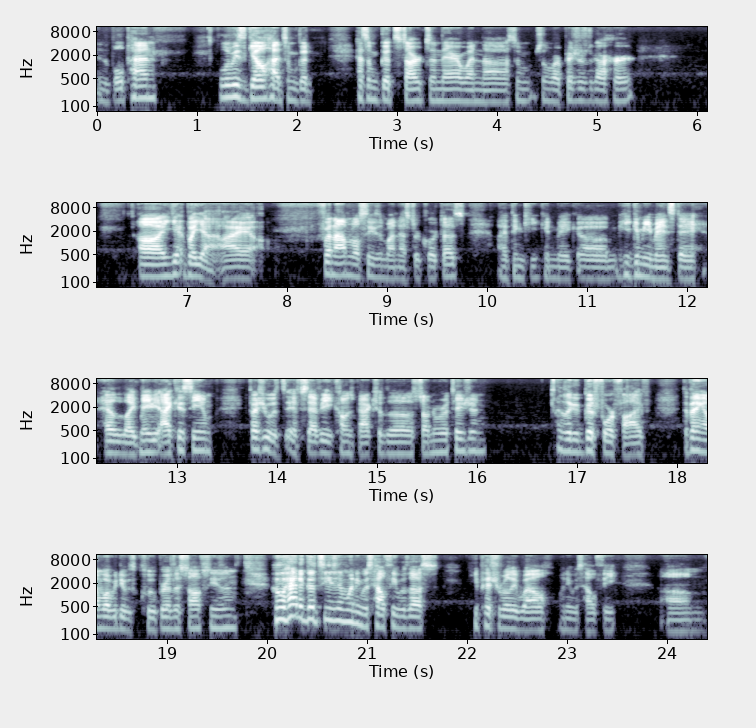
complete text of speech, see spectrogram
in the bullpen. Luis Gil had some good had some good starts in there when uh, some some of our pitchers got hurt. Uh, yeah, but yeah, I phenomenal season by Nestor Cortes. I think he can make um he can be mainstay. Like maybe I could see him, especially with if Sevi comes back to the starting rotation. It's like a good four or five, depending on what we do with Kluber this offseason, who had a good season when he was healthy with us. He pitched really well when he was healthy. Um,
